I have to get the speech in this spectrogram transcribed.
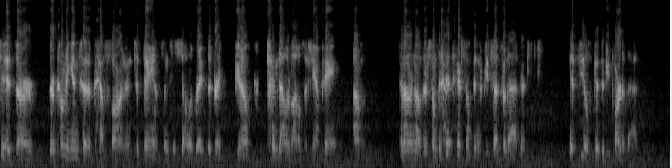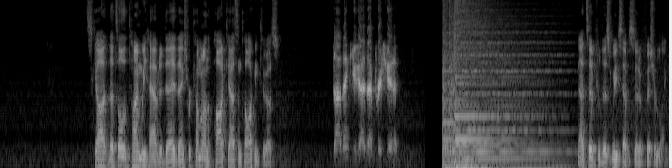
kids are they're coming in to have fun and to dance and to celebrate and to drink you know ten dollar bottles of champagne. Um, and I don't know, there's something there's something to be said for that. And It feels good to be part of that. Scott, that's all the time we have today. Thanks for coming on the podcast and talking to us. Uh, thank you, guys. I appreciate it. That's it for this week's episode of Fisher Link.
